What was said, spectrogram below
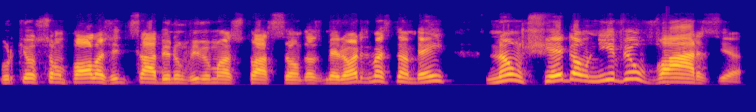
porque o São Paulo, a gente sabe, não vive uma situação das melhores, mas também não chega ao nível várzea.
